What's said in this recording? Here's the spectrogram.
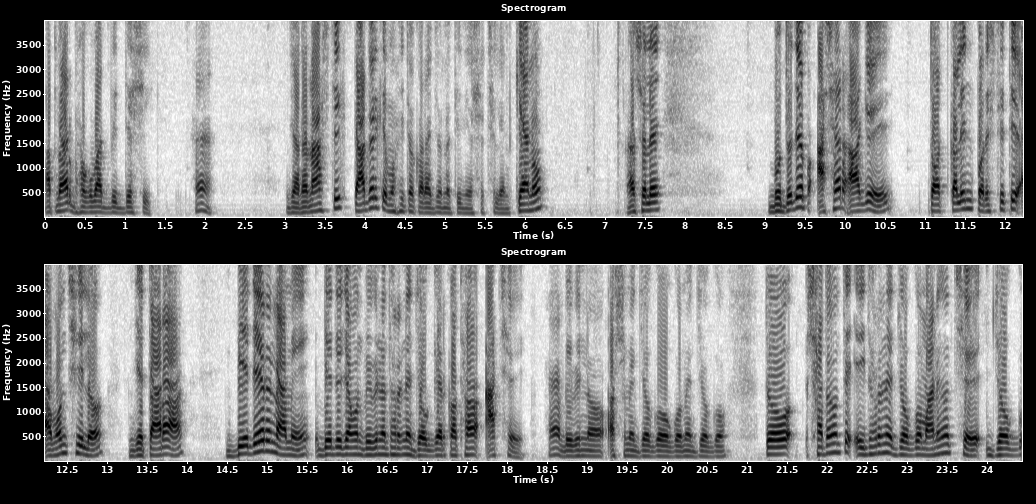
আপনার ভগবত বিদ্বেষী। হ্যাঁ? যারা নাস্তিক, তাদেরকে মোহিত করার জন্য তিনি এসেছিলেন। কেন? আসলে বুদ্ধদেব আসার আগে তৎকালীন পরিস্থিতি এমন ছিল যে তারা বেদের নামে, বেদে যেমন বিভিন্ন ধরনের যজ্ঞের কথা আছে হ্যাঁ বিভিন্ন অশ্বমের যজ্ঞ, গোমের যজ্ঞ। তো সাধারণত এই ধরনের যজ্ঞ মানে হচ্ছে যজ্ঞ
